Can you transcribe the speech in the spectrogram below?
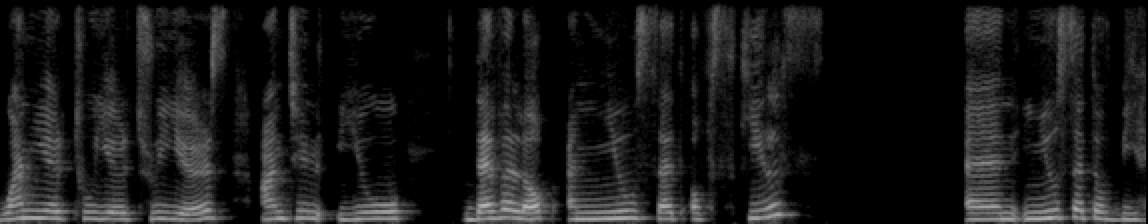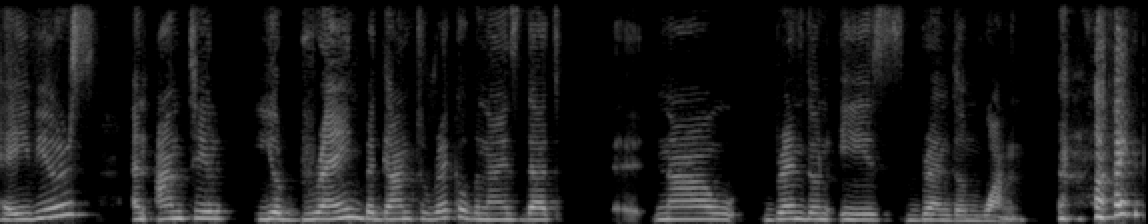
one year two year three years until you develop a new set of skills and new set of behaviors and until your brain began to recognize that uh, now brandon is brandon one right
